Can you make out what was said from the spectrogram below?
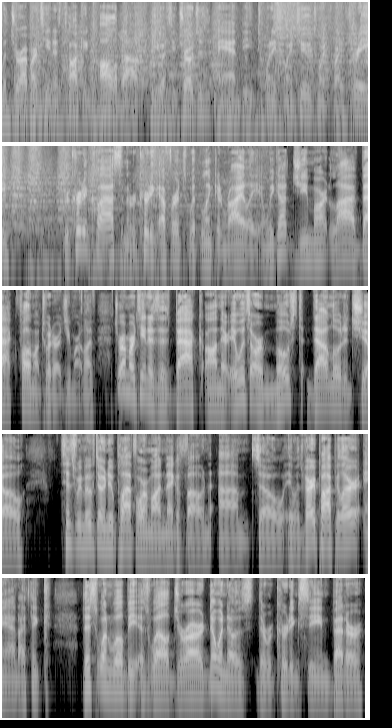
with Gerard Martinez talking all about the USC Trojans and the 2022-2023 recruiting class and the recruiting efforts with Lincoln Riley. And we got Gmart Live back. Follow him on Twitter at Gmart Live. Gerard Martinez is back on there. It was our most downloaded show since we moved to a new platform on Megaphone. Um, so it was very popular, and I think this one will be as well. Gerard, no one knows the recruiting scene better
